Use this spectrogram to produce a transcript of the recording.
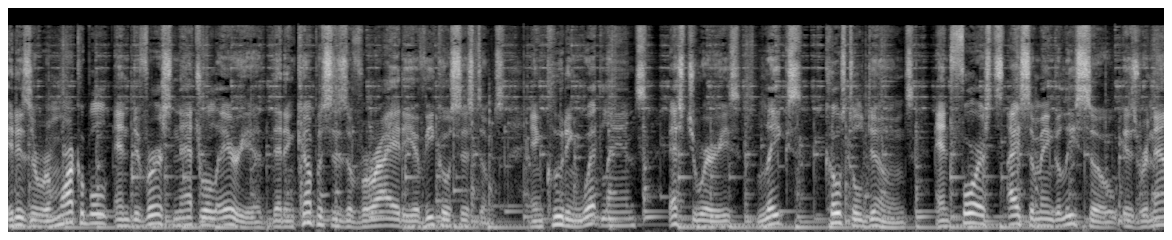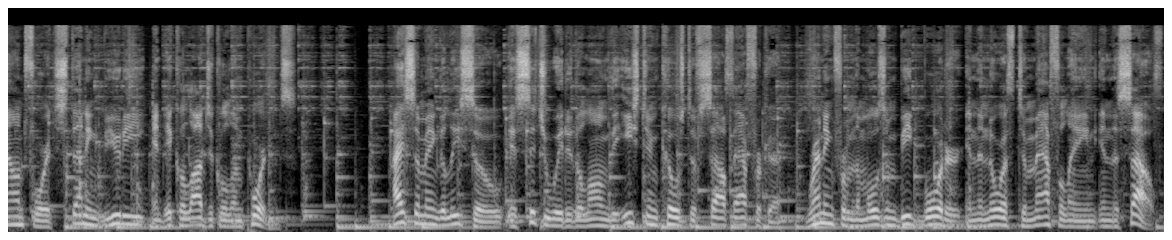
It is a remarkable and diverse natural area that encompasses a variety of ecosystems, including wetlands, estuaries, lakes, coastal dunes, and forests. iSimangaliso is renowned for its stunning beauty and ecological importance. iSimangaliso is situated along the eastern coast of South Africa, running from the Mozambique border in the north to Maphelane in the south,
